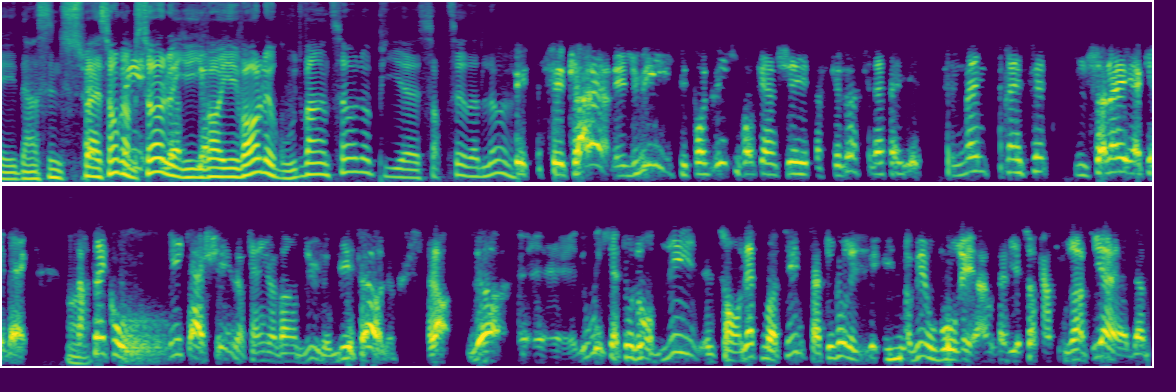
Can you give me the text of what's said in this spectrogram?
et dans une situation comme ça, il, va, y avoir le goût de vendre ça, là, puis euh, sortir de là. C'est clair, mais lui, c'est pas lui qui va cacher, parce que là, c'est la faillite. C'est le même principe du soleil à Québec. Certains qu'on bien caché là, quand il a vendu. Là. Oubliez ça. Là. Alors là, euh, Louis qui a toujours dit, son leitmotiv, ça a toujours été innover ou mourir. Hein. Vous aviez ça quand vous rentriez euh, dans,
